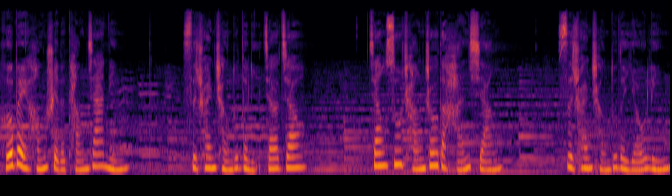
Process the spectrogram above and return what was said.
河北衡水的唐佳宁，四川成都的李娇娇，江苏常州的韩翔，四川成都的尤林，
